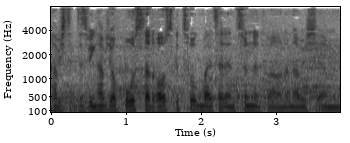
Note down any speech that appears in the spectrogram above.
habe ich, deswegen habe ich auch Brustad rausgezogen, weil es halt entzündet war. Und dann habe ich ähm,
